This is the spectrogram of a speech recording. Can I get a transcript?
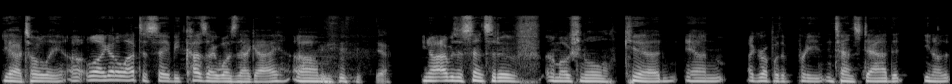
Yeah, totally. Uh, well, I got a lot to say because I was that guy. Um, yeah. You know, I was a sensitive, emotional kid, and I grew up with a pretty intense dad. That you know,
